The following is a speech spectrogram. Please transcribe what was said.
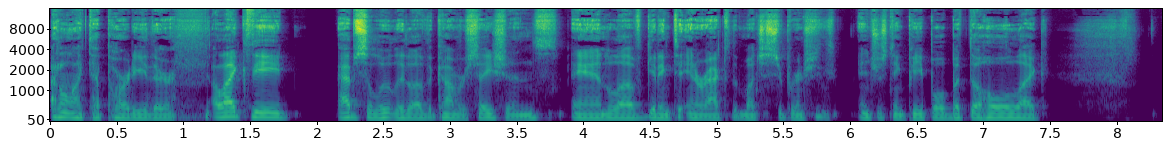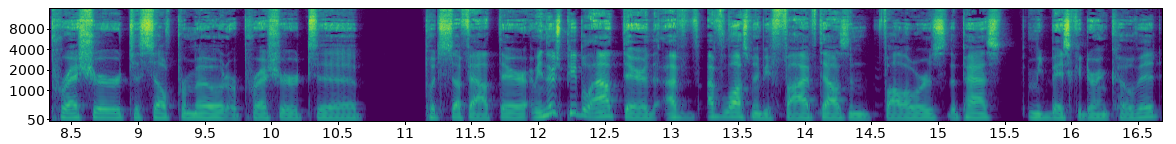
I don't like that part either. I like the absolutely love the conversations and love getting to interact with a bunch of super interesting, interesting people. But the whole like pressure to self promote or pressure to put stuff out there. I mean, there's people out there that I've I've lost maybe five thousand followers the past. I mean, basically during COVID,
